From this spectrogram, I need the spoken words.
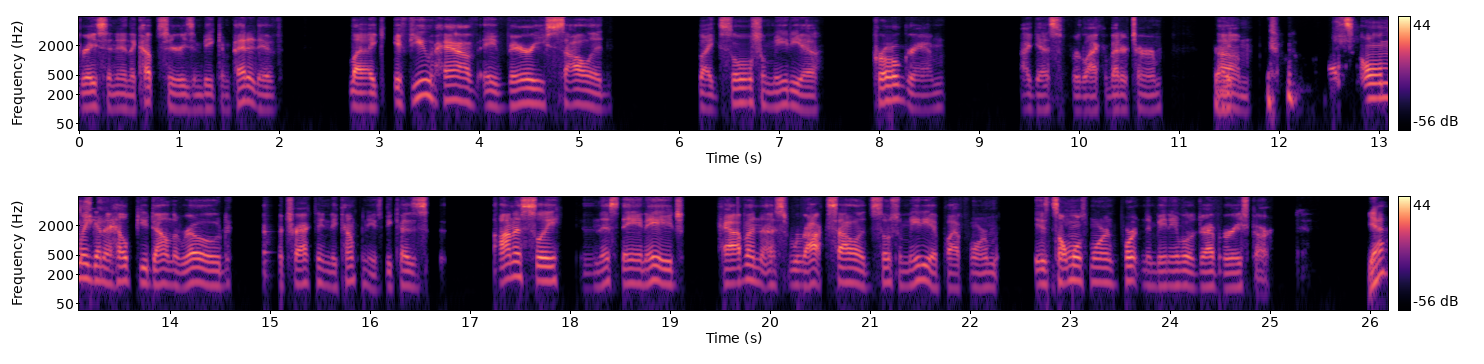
racing in the Cup Series and be competitive. Like, if you have a very solid, like, social media program, I guess, for lack of a better term, right. um, that's only going to help you down the road attracting the companies because honestly, in this day and age, having a rock solid social media platform is almost more important than being able to drive a race car. Yeah.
